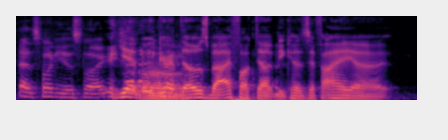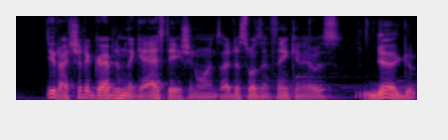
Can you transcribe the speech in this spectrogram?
That's funny as fuck. Yeah, but we Oh. grabbed those, but I fucked up because if I, uh, dude, I should have grabbed him the gas station ones. I just wasn't thinking it was. Yeah, good.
